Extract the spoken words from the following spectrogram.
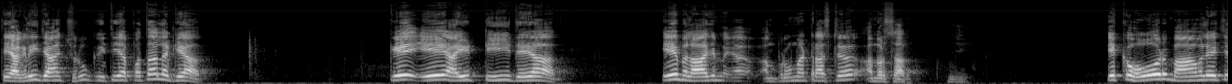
ਤੇ ਅਗਲੀ ਜਾਂਚ ਸ਼ੁਰੂ ਕੀਤੀ ਆ। ਪਤਾ ਲੱਗਿਆ ਕਿ ਏਆਈਟੀ ਦੇ ਆ ਇਹ ਮੁਲਾਜ਼ਮ ਇੰਪਰੂਵਮੈਂਟ ਟਰਸਟ ਅੰਮ੍ਰਿਤਸਰ। ਜੀ। ਇੱਕ ਹੋਰ ਮਾਮਲੇ 'ਚ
